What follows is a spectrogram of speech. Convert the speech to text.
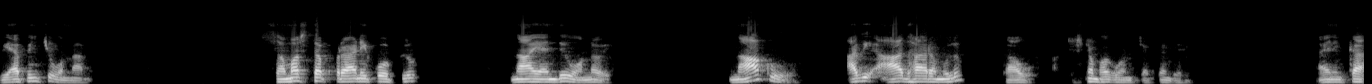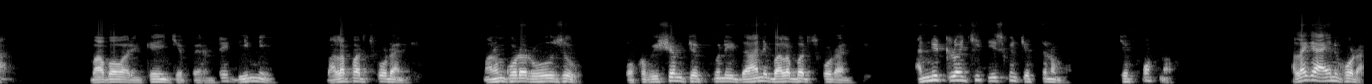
వ్యాపించి ఉన్నాను. సమస్త ప్రాణికోట్లు నా అంది ఉన్నవి. నాకు అవి ఆధారములు కావు. కృష్ణ భగవాన్ చెప్పడం జరిగింది. ఆయన ఇంకా బాబావారు ఇంకేం చెప్పారంటే దీన్ని బలపరచుకోవడానికి మనం కూడా రోజు ఒక విషయం చెప్పుకుని దాన్ని బలపరచుకోవడానికి అన్నిట్లోంచి తీసుకుని చెప్తున్నాము చెప్పుకుంటున్నాం. అలాగే ఆయన కూడా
